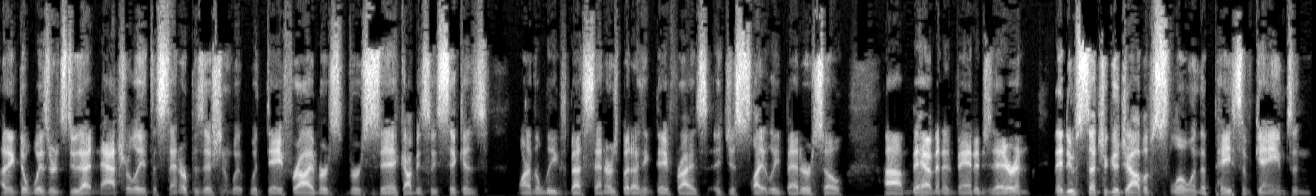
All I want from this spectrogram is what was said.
I think the Wizards do that naturally at the center position with, with Day Fry versus, versus Sick. Obviously, Sick is one of the league's best centers, but I think Day Fry is just slightly better. So um, they have an advantage there. And they do such a good job of slowing the pace of games and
